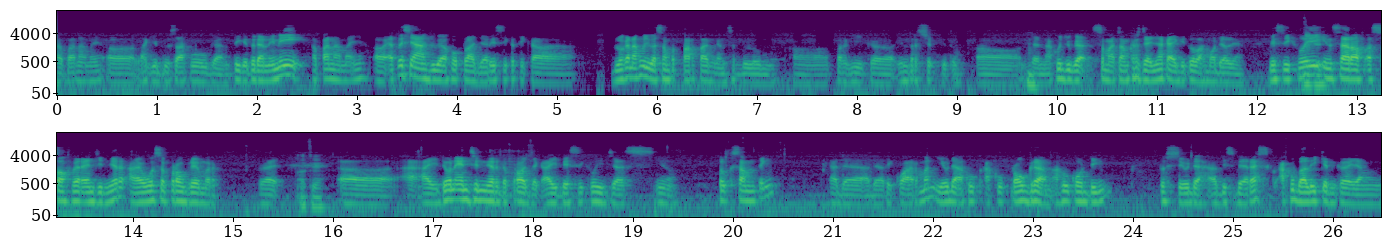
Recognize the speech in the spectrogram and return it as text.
apa namanya eh, lagi berusaha aku ganti gitu. Dan ini apa namanya eh, at least yang juga aku pelajari sih ketika dulu kan aku juga sempat part time kan sebelum eh, pergi ke internship gitu. Eh, dan aku juga semacam kerjanya kayak gitulah modelnya. Basically Oke. instead of a software engineer I was a programmer right? Oke, uh, I, I don't engineer the project. I basically just you know took something ada ada requirement ya udah aku aku program aku coding terus ya udah habis beres aku balikin ke yang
